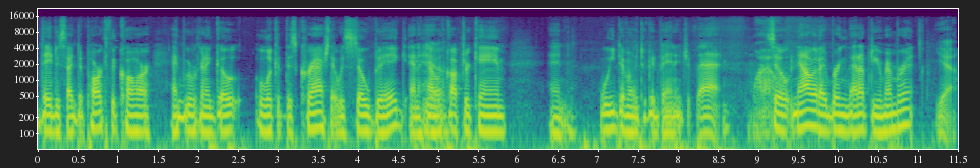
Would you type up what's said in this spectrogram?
they decided to park the car, and we were gonna go look at this crash that was so big, and a Yeah. helicopter came, and we definitely took advantage of that. Wow. So now that I bring that up, do you remember it? Yeah,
